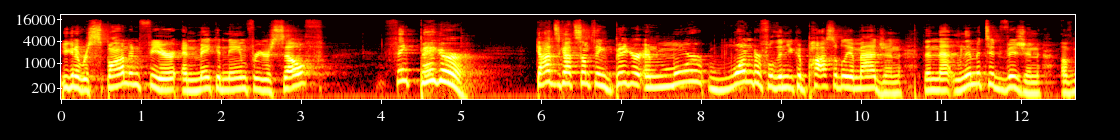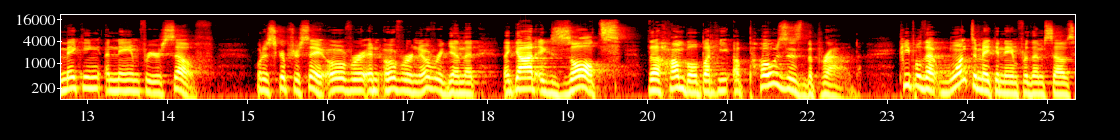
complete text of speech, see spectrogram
you're going to respond in fear and make a name for yourself? Think bigger. God's got something bigger and more wonderful than you could possibly imagine than that limited vision of making a name for yourself. What does Scripture say over and over and over again? That, that God exalts the humble, but he opposes the proud. People that want to make a name for themselves,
